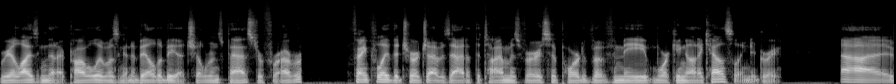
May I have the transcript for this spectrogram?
realizing that I probably wasn't going to be able to be a children's pastor forever. Thankfully, the church I was at at the time was very supportive of me working on a counseling degree. I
